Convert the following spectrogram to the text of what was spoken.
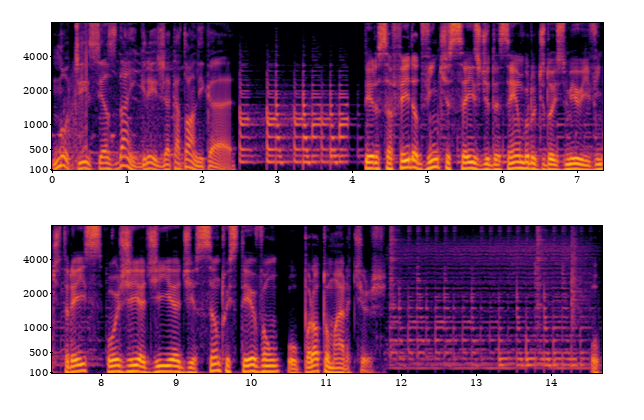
Notícias da Igreja Católica. Terça-feira, 26 de dezembro de 2023. Hoje é dia de Santo Estevão, o protomártir.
